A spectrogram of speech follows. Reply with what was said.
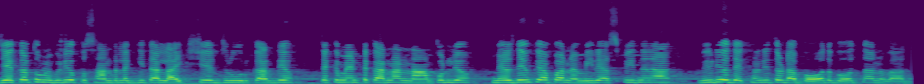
ਜੇਕਰ ਤੁਹਾਨੂੰ ਵੀਡੀਓ ਪਸੰਦ ਲੱਗੀ ਤਾਂ ਲਾਈਕ ਸ਼ੇਅਰ ਜ਼ਰੂਰ ਕਰ ਦਿਓ ਤੇ ਕਮੈਂਟ ਕਰਨਾ ਨਾ ਭੁੱਲਿਓ। ਮਿਲਦੇ ਹਾਂ ਕਿ ਆਪਾਂ ਨਵੀਂ ਰੈਸਪੀ ਦੇ ਨਾਲ। ਵੀਡੀਓ ਦੇਖਣ ਲਈ ਤੁਹਾਡਾ ਬਹੁਤ ਬਹੁਤ ਧੰਨਵਾਦ।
